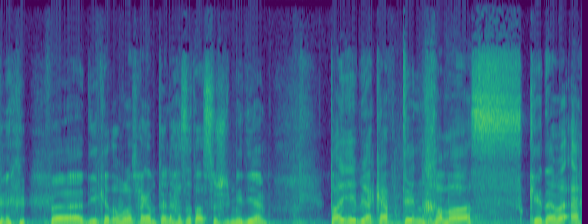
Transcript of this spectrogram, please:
فدي كانت ابرز حاجة بالتالي حصلت على ال social media. طيب يا كابتن خلاص كده بقى.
